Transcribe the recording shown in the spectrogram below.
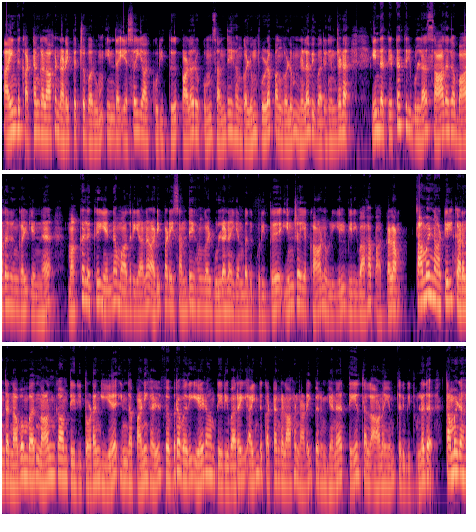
ஐந்து கட்டங்களாக நடைபெற்று வரும் இந்த எஸ்ஐஆர் குறித்து பலருக்கும் சந்தேகங்களும் குழப்பங்களும் நிலவி வருகின்றன. இந்த திட்டத்தில் உள்ள சாதக பாதகங்கள் என்ன? மக்களுக்கு என்ன மாதிரியான அடிப்படை சந்தேகங்கள் உள்ளன என்பது குறித்து இன்றைய காணொளியில் விரிவாக பார்க்கலாம். தமிழ்நாட்டில் கடந்த நவம்பர் நான்காம் தேதி தொடங்கிய இந்த பணிகள் பிப்ரவரி ஏழாம் தேதி வரை ஐந்து கட்டங்களாக நடைபெறும் என தேர்தல் ஆணையம் தெரிவித்துள்ளது. தமிழக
